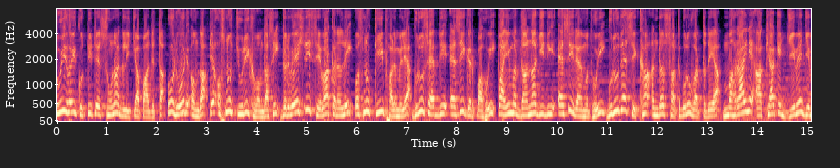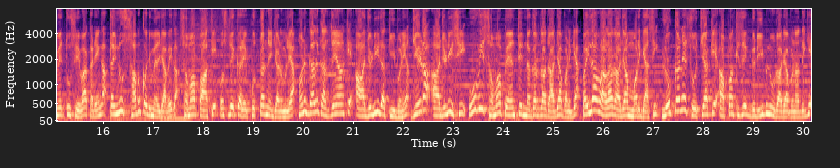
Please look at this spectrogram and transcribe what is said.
ਸੂਈ ਹੋਈ ਕੁੱਤੀ ਤੇ ਸੋਹਣਾ ਗਲੀਚਾ ਪਾ ਦਿੱਤਾ। ਉਹ ਰੋਜ਼ ਆਉਂਦਾ ਤੇ ਉਸ ਨੂੰ ਚੂਰੀ ਖਵਾਉਂਦਾ ਸੀ। ਦਰਵੇਸ਼ ਦੀ ਸੇਵਾ ਕਰਨ ਲਈ ਉਸ ਨੂੰ ਕੀ ਫਲ ਮਿਲਿਆ? ਗੁਰੂ ਸਾਹਿਬ ਦੀ ਐਸੀ ਕਿਰਪਾ ਹੋਈ। ਭਾਈ ਮਰਦਾਨਾ ਜੀ ਦੀ ਐਸੀ ਰਹਿਮਤ ਹੋਈ। ਗੁਰੂ ਦੇ ਸਿੱਖਾਂ ਅੰਦਰ ਸਤਿਗੁਰੂ ਵਰਤਦੇ ਆ। ਮਹਾਰਾਜ ਨੇ ਆਖਿਆ ਕਿ ਜਿਵੇਂ ਜਿਵੇਂ ਤੂੰ ਸੇਵਾ ਕਰੇਗਾ, ਤੈਨੂੰ ਸਭ ਕੁਝ ਮਿਲ ਜਾਵੇਗਾ। ਸਮਾਂ ਪਾ ਕੇ ਉਸ ਦੇ ਘਰੇ ਪੁੱਤਰ ਨੇ ਜਨਮ ਲਿਆ। ਹੁਣ ਗੱਲ ਕਰਦੇ ਆ ਕਿ ਆਜੜੀ ਦਾ ਕੀ ਬਣਿਆ। ਜਿਹੜਾ ਆਜੜੀ ਸੀ, ਉਹ ਵੀ ਸਮਾਂ ਪੈਣ ਤੇ ਨਗਰ ਦਾ ਰਾਜਾ ਬਣ ਗਿਆ। ਪਹਿਲਾਂ ਵਾਲਾ ਰਾਜਾ ਮਰ ਗਿਆ ਸੀ। ਲੋਕਾਂ ਨੇ ਸੋਚਿਆ ਕਿ ਆਪਾਂ ਕਿਸੇ ਗਰੀਬ ਨੂੰ ਰਾਜਾ ਬਣਾ ਦਈਏ।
